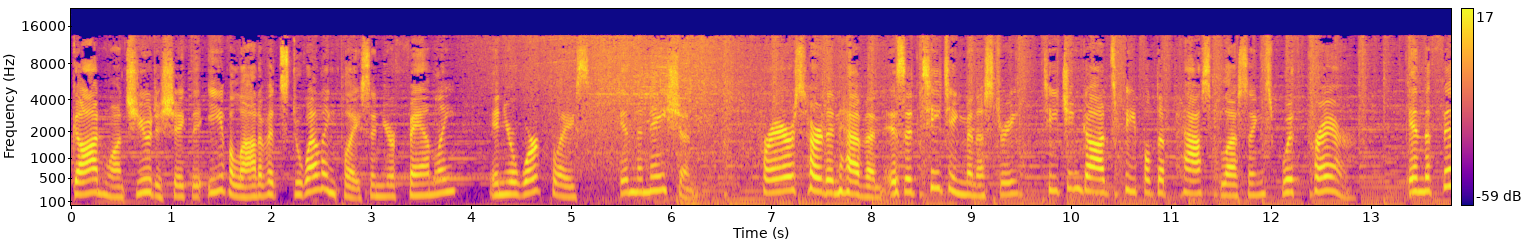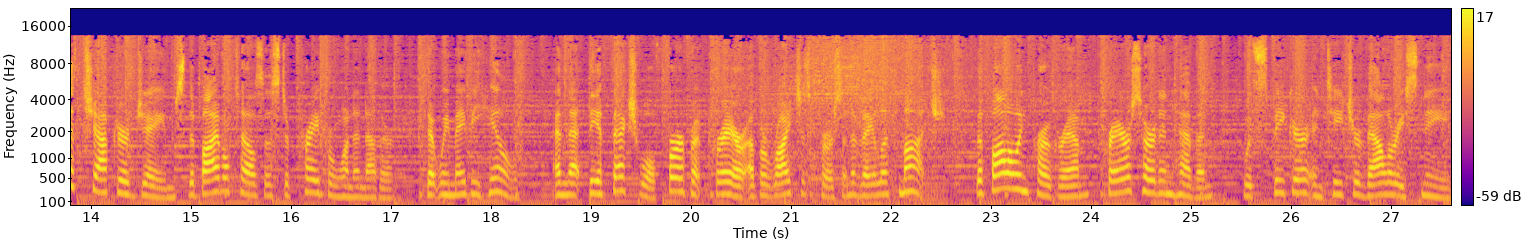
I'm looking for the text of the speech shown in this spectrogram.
God wants you to shake the evil out of its dwelling place in your family, in your workplace, in the nation. Prayers Heard in Heaven is a teaching ministry teaching God's people to pass blessings with prayer. In the fifth chapter of James, the Bible tells us to pray for one another that we may be healed, and that the effectual, fervent prayer of a righteous person availeth much. The following program, Prayers Heard in Heaven, with speaker and teacher Valerie Sneed,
